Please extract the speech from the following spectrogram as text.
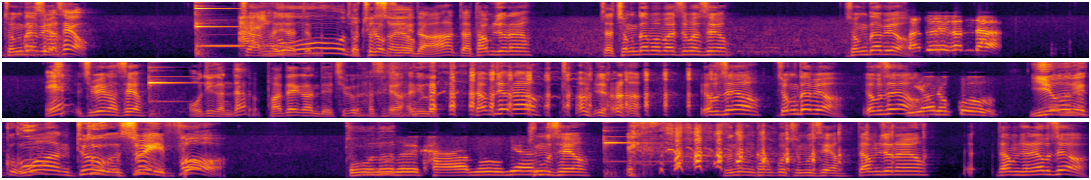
정답이요. 말씀하세요. 자, 아이고, 자, 자, 필요 놓쳤어요. 없습니다. 자, 다음 전화요. 자, 정답만 말씀하세요. 정답이요. 바다에 간다. 예? 집에 가세요. 어디 간다? 바다에 간대 집에 가세요. 아니고 다음 전화요. 다음 전화. 여보세요. 정답이요. 여보세요. 이현우 꿈. 이현우 구 꿈. one, two, three, four. 두 눈을 감으면 주무세요. 두 눈 감고 주무세요. 다음 전화요. 다음 전화 여보세요.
